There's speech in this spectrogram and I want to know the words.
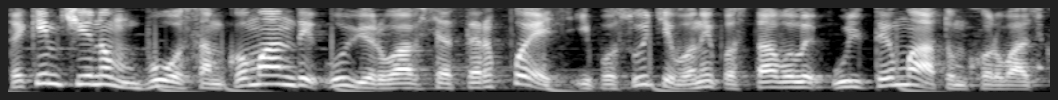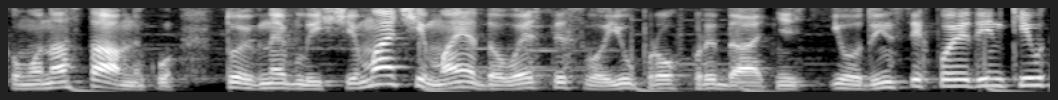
Таким чином, босам команди увірвався терпець, і по суті вони поставили ультиматум хорватському наставнику. Той в найближчі матчі має довести свою профпридатність. І один з цих поєдинків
